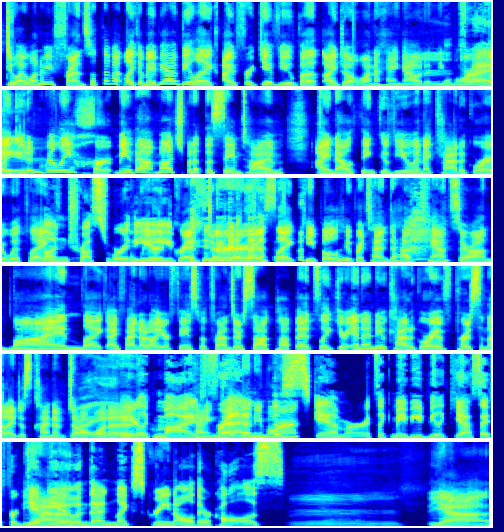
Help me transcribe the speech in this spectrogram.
do I want to be friends with them? Like maybe I would be like, I forgive you, but I don't want to hang out Mm, anymore. right. Like you didn't really hurt me that much, but at the same time, I now think of you in a category with like Untrustworthy. weird grifters, Yeah. like people who pretend to have cancer online. Like I find out all your Facebook friends are sock puppets. Like you're in a new category of person that I just kind of don't Right. want to. you're like my hang friend, anymore. the scammer. It's like maybe you'd be like, "Yes, I forgive Yeah. you," and then like screen all their calls. Mm. yeah,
